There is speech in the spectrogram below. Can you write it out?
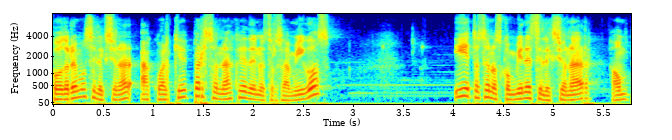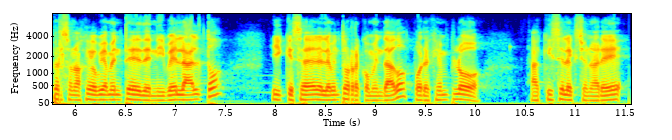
podremos seleccionar a cualquier personaje de nuestros amigos. Y entonces nos conviene seleccionar a un personaje obviamente de nivel alto y que sea el elemento recomendado. Por ejemplo, aquí seleccionaré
